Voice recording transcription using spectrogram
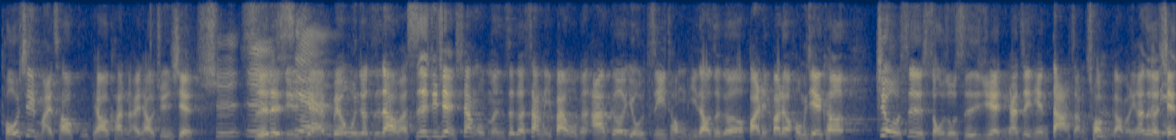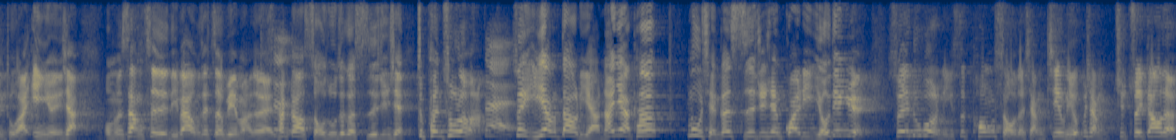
投信买超股票看哪一条均线？十十日均线，不用问就知道嘛。十日均线，像我们这个上礼拜，我跟阿哥有志一同提到这个八零八六红杰科，就是守住十日均线。你看这几天大涨创高嘛，嗯、你看这个线图来应援一下。我们上次礼拜五在这边嘛，对不对？它刚好守住这个十日均线，就喷出了嘛。对，所以一样道理啊。南亚科目前跟十日均线乖离有点远。所以如果你是空手的，想接，你又不想去追高的，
